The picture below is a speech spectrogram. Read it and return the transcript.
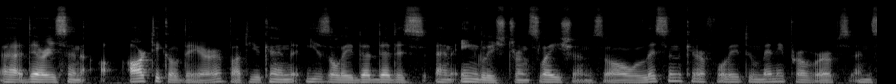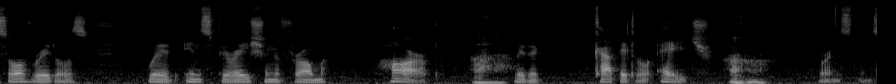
Uh, there is an article there, but you can easily, that, that is an English translation. So listen carefully to many proverbs and solve riddles with inspiration from harp Uh-huh. with a capital H, Uh-huh. for instance.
